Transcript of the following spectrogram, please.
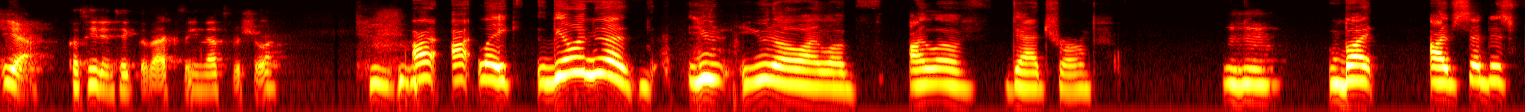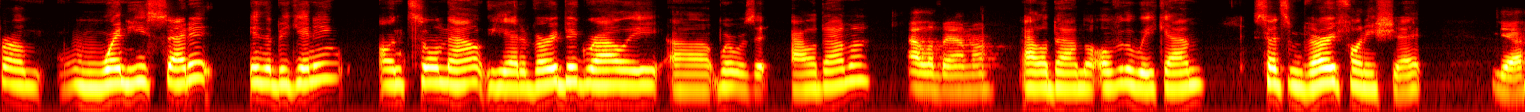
Yeah, because he didn't take the vaccine. That's for sure. I, I like the only thing that you you know I love I love Dad Trump, hmm but I've said this from when he said it in the beginning until now. He had a very big rally. Uh, where was it? Alabama, Alabama. Alabama over the weekend. Said some very funny shit. Yeah.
